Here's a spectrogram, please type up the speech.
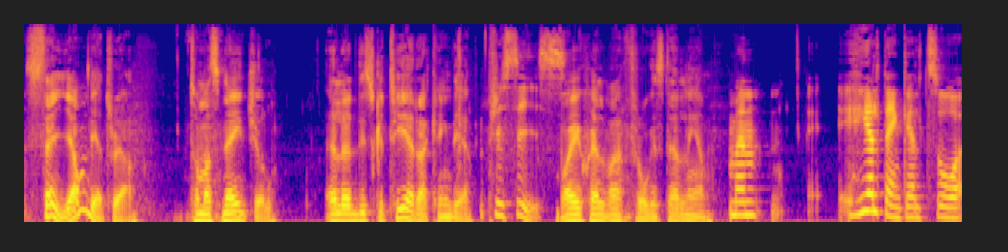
säga om det, tror jag. Thomas Nagel. Eller diskutera kring det. Precis. Vad är själva frågeställningen? Men helt enkelt så...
